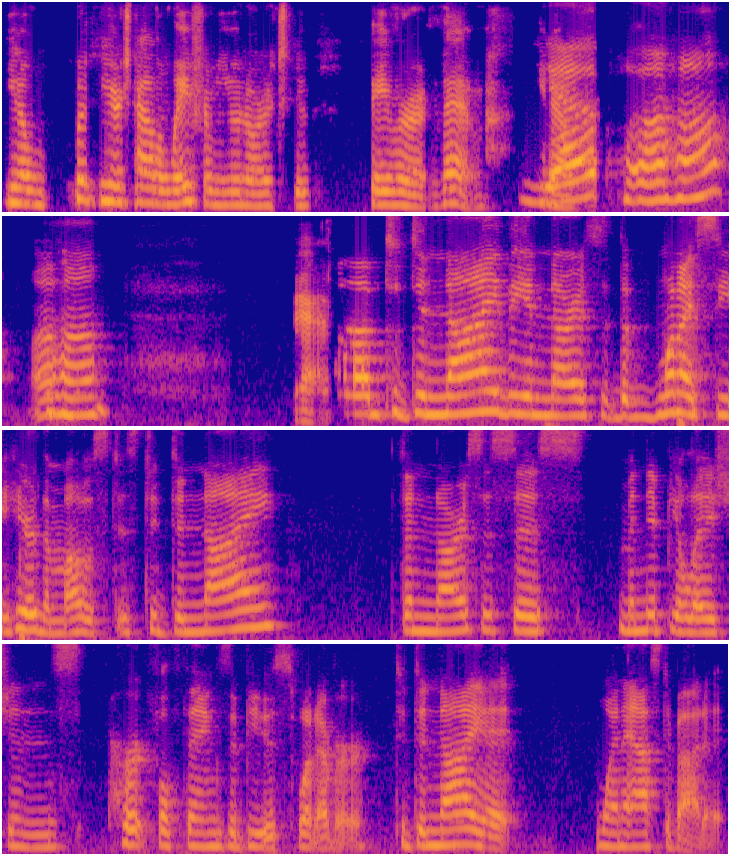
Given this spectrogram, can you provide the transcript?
you know pushing your child away from you in order to favor them. Yep. Uh huh. Uh huh. Bad. Um, to deny the narciss, the one I see here the most is to deny the narcissist's manipulations, hurtful things, abuse, whatever. To deny it when asked about it.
